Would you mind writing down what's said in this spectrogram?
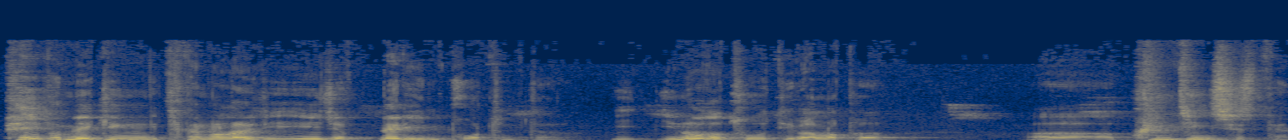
paper making technology is very important uh, in order to develop a, printing system.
